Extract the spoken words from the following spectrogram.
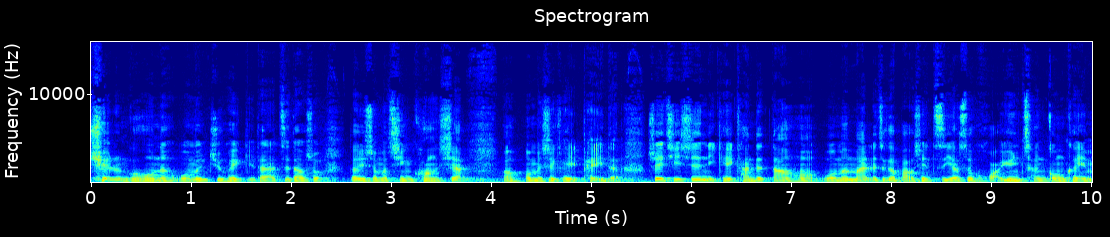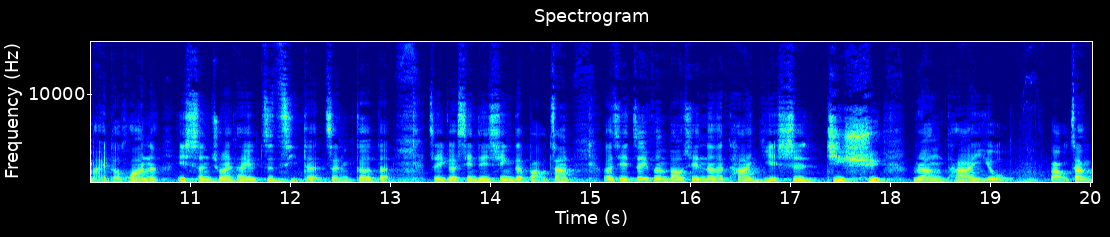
确认过后呢，我们就会给大家知道说，到底什么情况下哦，我们是可以赔的。所以其实你可以看得到哈，我们买了这个保险，只要是怀孕成功可以买的话呢，一生出来它有自己的整个的这个先天性的保障，而且这份保险呢，它也是继续让它有保障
